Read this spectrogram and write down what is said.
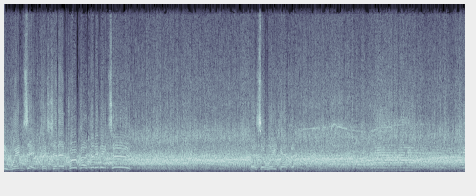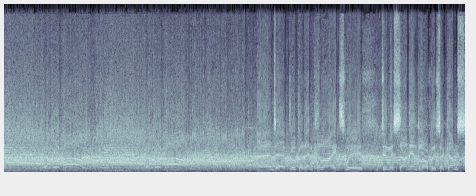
He wins it. Christian Epupa, could it be two? It's a weak effort. Pupa then collides with Dumisani Ndlovu, so comes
